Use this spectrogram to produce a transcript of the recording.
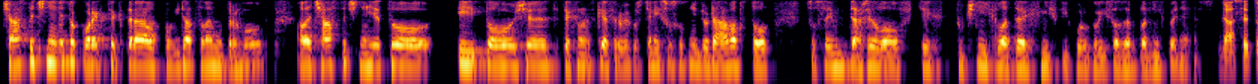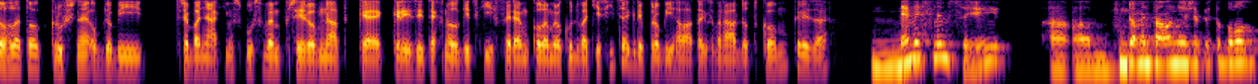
částečně je to korekce, která odpovídá celému trhu, ale částečně je to i to, že ty technologické firmy prostě nejsou schopni dodávat to, co se jim dařilo v těch tučných letech nízkých úrokových sazeb levných peněz. Dá se tohleto krušné období třeba nějakým způsobem přirovnat ke krizi technologických firm kolem roku 2000, kdy probíhala takzvaná dotcom krize? Nemyslím si, uh, fundamentálně, že by to bylo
